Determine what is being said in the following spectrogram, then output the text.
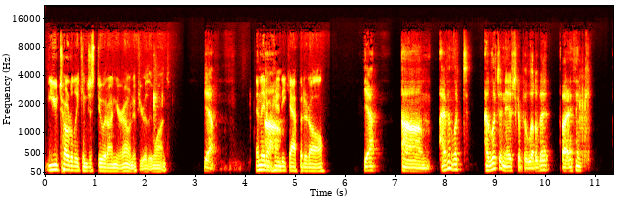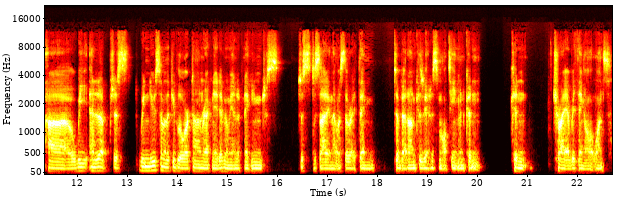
you totally can just do it on your own if you really want. Yeah. And they don't uh, handicap it at all. Yeah. Um, I haven't looked, I've looked at NativeScript a little bit, but I think uh, we ended up just, we knew some of the people who worked on React Native and we ended up making just, just deciding that was the right thing to bet on because we had a small team and couldn't, couldn't try everything all at once.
